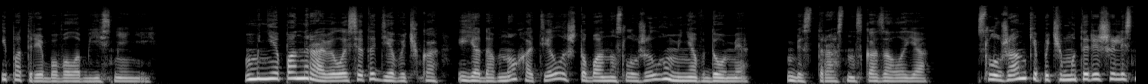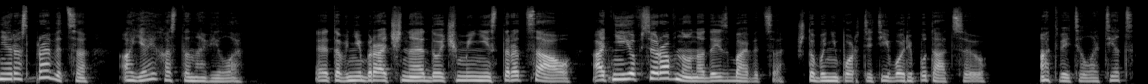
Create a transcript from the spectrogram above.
и потребовал объяснений. «Мне понравилась эта девочка, и я давно хотела, чтобы она служила у меня в доме», — бесстрастно сказала я. Служанки почему-то решили с ней расправиться, а я их остановила. «Это внебрачная дочь министра Цао. От нее все равно надо избавиться, чтобы не портить его репутацию», — ответил отец,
